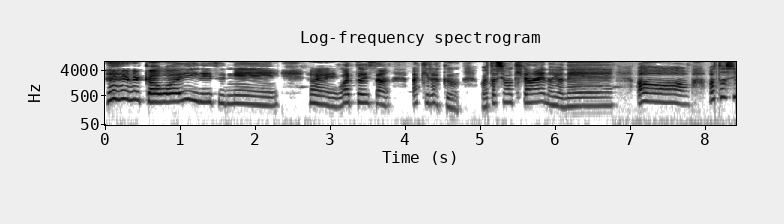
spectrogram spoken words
かわいいですね。はい。まといさん、あきらくん、私も聞かないのよね。ああ、私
